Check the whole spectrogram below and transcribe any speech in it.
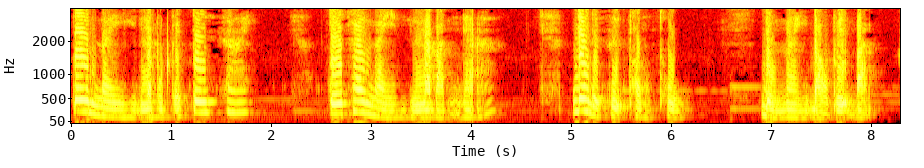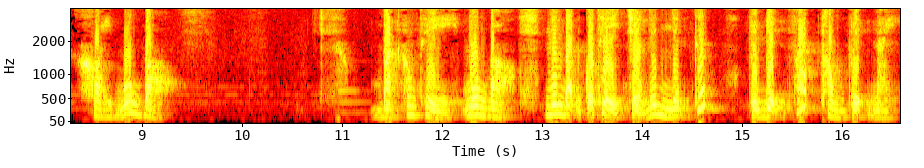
Tôi này là một cái tôi sai. Tôi sai này là bản ngã. Đây là sự phòng thủ. Điều này bảo vệ bạn khỏi buông bỏ. Bạn không thể buông bỏ, Nhưng bạn có thể trở nên nhận thức Về biện pháp phòng vệ này.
